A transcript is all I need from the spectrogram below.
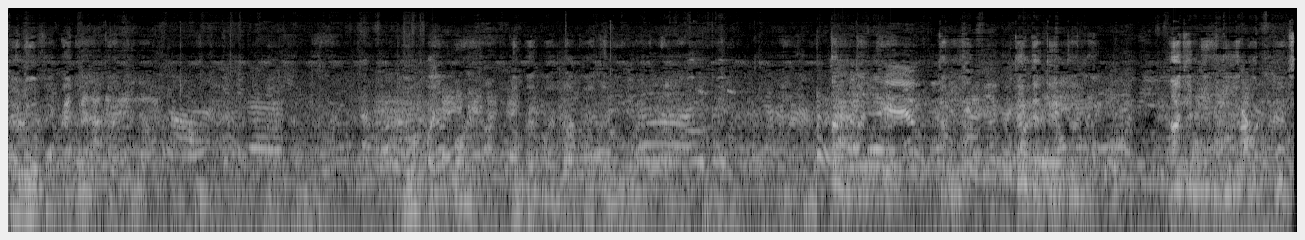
ก็รู้เข้าไปได้ตัวนี้รู้บ่อยๆรู้บ่อยๆเราก็จะรู้ว่าตั้งแต่เกิดจนตั้งแต่ตื่นจนหลับเราจะมีอิริยาบถ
